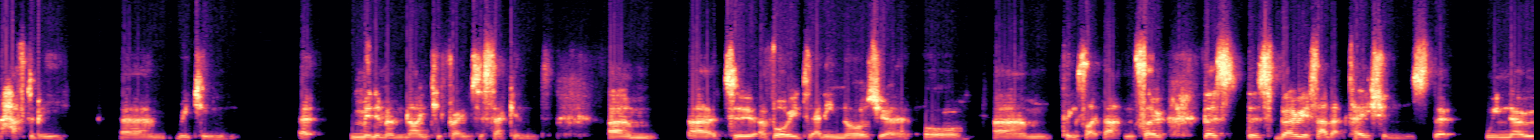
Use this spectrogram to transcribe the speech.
have to be um, reaching at minimum 90 frames a second um, uh, to avoid any nausea or um, things like that. And so there's there's various adaptations that we know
